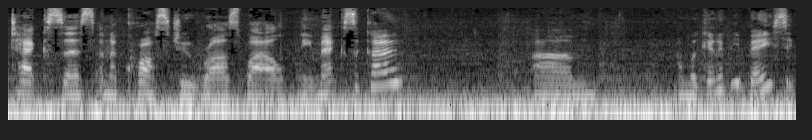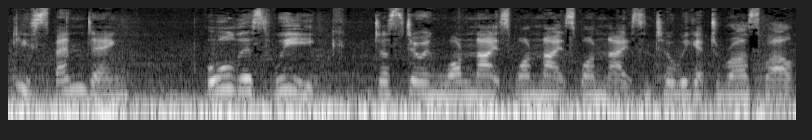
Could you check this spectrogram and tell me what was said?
Texas, and across to Roswell, New Mexico. Um, and we're going to be basically spending all this week just doing one nights, one nights, one nights until we get to Roswell,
